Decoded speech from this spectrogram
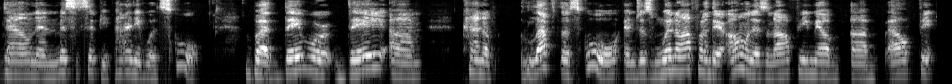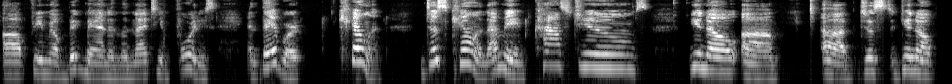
down in Mississippi, Piney Woods School, but they were they um, kind of left the school and just went off on their own as an all female uh, all, all female big band in the 1940s, and they were killing, just killing. I mean, costumes, you know, um, uh, just you know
